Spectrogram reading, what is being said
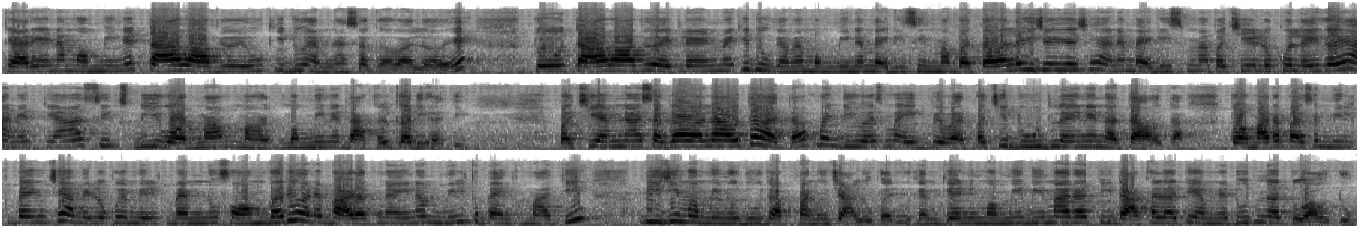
ત્યારે એના મમ્મીને તાવ આવ્યો એવું કીધું એમના સગાવાલાએ તો તાવ આવ્યો એટલે એમણે મેં કીધું કે અમે મમ્મીને મેડિસિનમાં બતાવવા લઈ જઈએ છીએ અને મેડિસિનમાં પછી એ લોકો લઈ ગયા અને ત્યાં સિક્સ બી વોર્ડમાં મમ્મીને દાખલ કરી હતી. પછી એમના સગાવાલા આવતા હતા, પણ દિવસમાં એક બે વાર. પછી દૂધ લઈને નહોતા આવતા. તો અમારા પાસે મિલ્ક બેંક છે, અમે લોકોએ મિલ્ક બેંકનું ફોર્મ ભર્યું અને બાળકને એના મિલ્ક બેંકમાંથી બીજી મમ્મીનું દૂધ આપવાનું ચાલુ કર્યું. કેમ કે એની મમ્મી બીમાર હતી, દાખલ હતી, એમને દૂધ નહોતું આવતું.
